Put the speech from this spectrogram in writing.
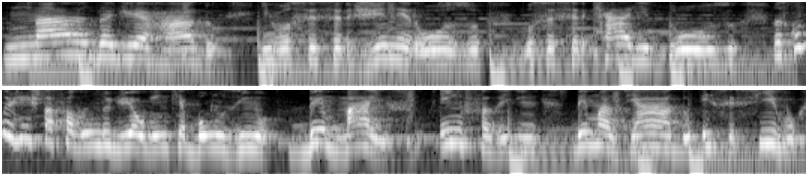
nada de errado em você ser generoso, você ser caridoso. Mas quando a gente está falando de alguém que é bonzinho demais, ênfase em demasiado, excessivo,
